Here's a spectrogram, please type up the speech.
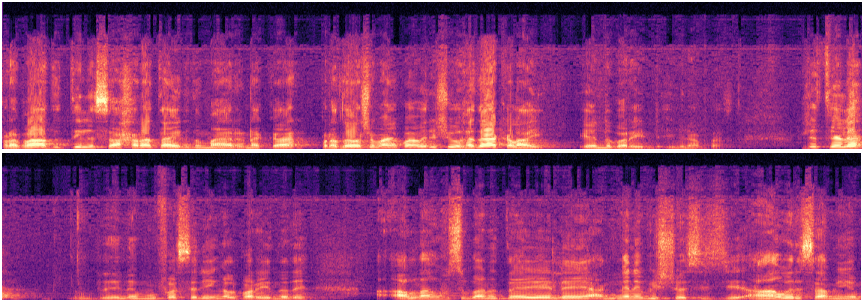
പ്രഭാതത്തിൽ സഹറത്തായിരുന്നു മാരണക്കാർ പ്രദോഷമായപ്പോൾ അവർ ശുഹതാക്കളായി എന്ന് പറയുന്നുണ്ട് ഇബിൻ അബ്ബാസ്. പക്ഷെ ചില പിന്നെ മുഫസരിങ്ങൾ പറയുന്നത് അള്ളാഹു സുബാനത്തലെ അങ്ങനെ വിശ്വസിച്ച് ആ ഒരു സമയം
